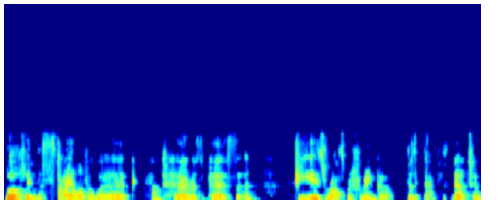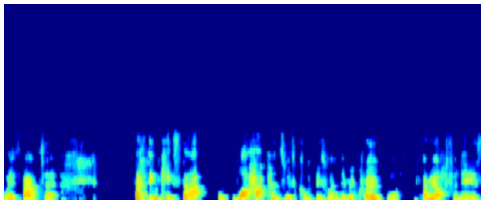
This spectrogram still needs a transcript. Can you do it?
Both in the style of her work and her as a person. She is Raspberry Flamingo. There's, yeah. no two ways about it. I think it's that what happens with companies when they recruit very often is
